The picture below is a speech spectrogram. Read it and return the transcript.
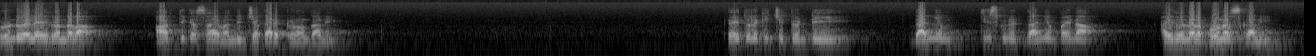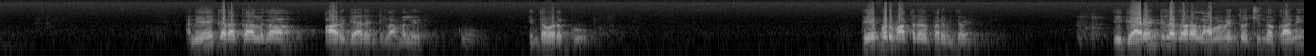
రెండు వేల ఐదు వందల ఆర్థిక సాయం అందించే కార్యక్రమం కానీ రైతులకు ఇచ్చేటువంటి ధాన్యం తీసుకునే ధాన్యం పైన ఐదు వందల బోనస్ కానీ అనేక రకాలుగా ఆరు గ్యారెంటీల అమలుకు ఇంతవరకు పేపర్ మాత్రమే పరిమితమైంది. ఈ గ్యారెంటీల ద్వారా లాభం ఎంత వచ్చిందో కానీ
